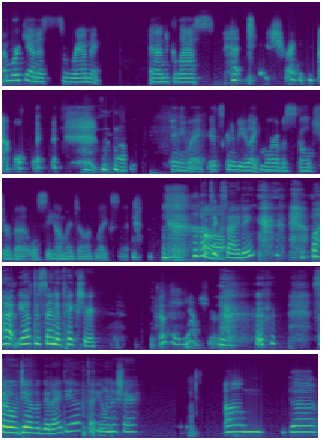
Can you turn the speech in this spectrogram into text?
I'm working on a ceramic and glass pet dish right now. um, anyway, it's going to be like more of a sculpture, but we'll see how my dog likes it. That's exciting. well, ha- you have to send a picture. Okay, yeah, sure. so, do you have a good idea that you want to share? Um, the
